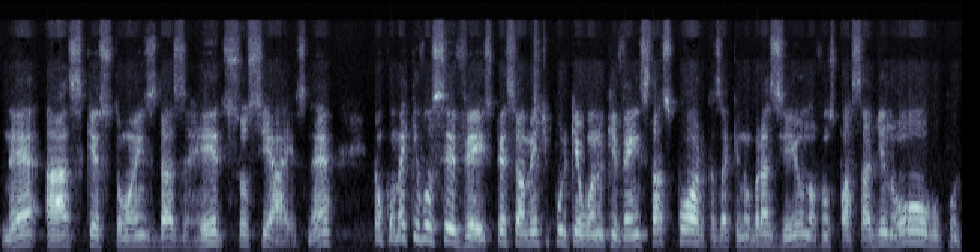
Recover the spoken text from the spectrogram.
né, as questões das redes sociais, né? Então, como é que você vê, especialmente porque o ano que vem está às portas aqui no Brasil, nós vamos passar de novo por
